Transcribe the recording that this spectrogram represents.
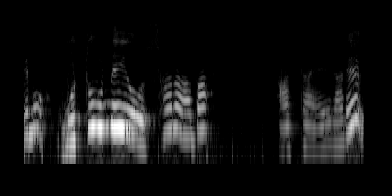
でも求めよさらば与えられん。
